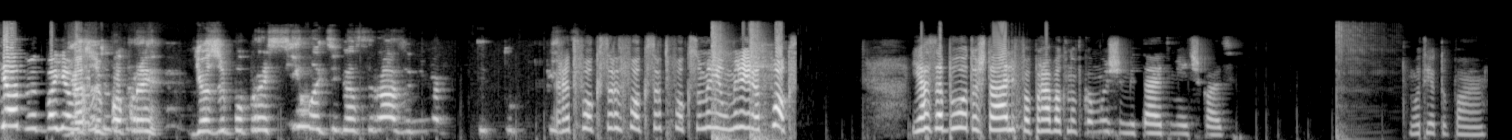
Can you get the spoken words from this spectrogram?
делать мы вдвоем? Я же, попро... я же попросила тебя сразу, меня... Ты тут... Ред Фокс, Ред Фокс, Ред Фокс, умри, умри, Ред Фокс! Я забыла то, что Альфа правая кнопка мыши метает меч, Кать. Вот я тупая.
